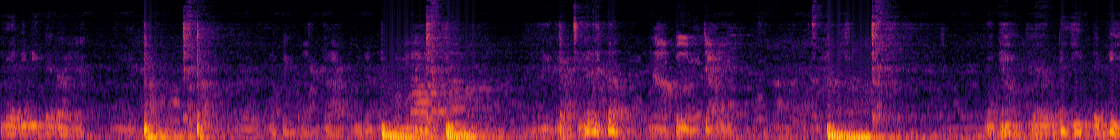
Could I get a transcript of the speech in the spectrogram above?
เรียนนิดๆหน่อยๆอะเออความเป็นความตายกูนะตรงนี้น่าปลื้มใจน้ำได้ยินแต่หนี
